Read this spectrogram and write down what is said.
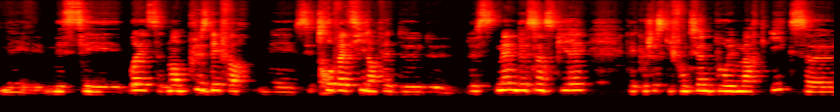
mais mais c'est ouais ça demande plus d'efforts mais c'est trop facile en fait de, de, même de s'inspirer quelque chose qui fonctionne pour une marque X euh,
